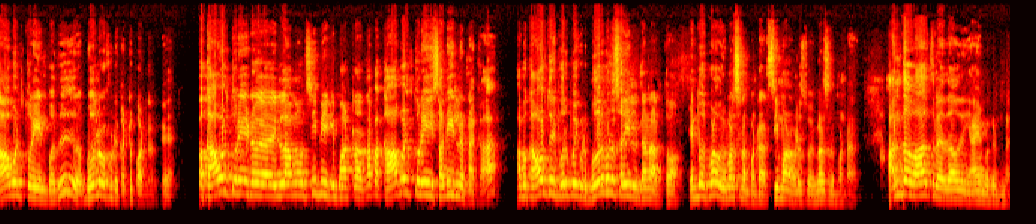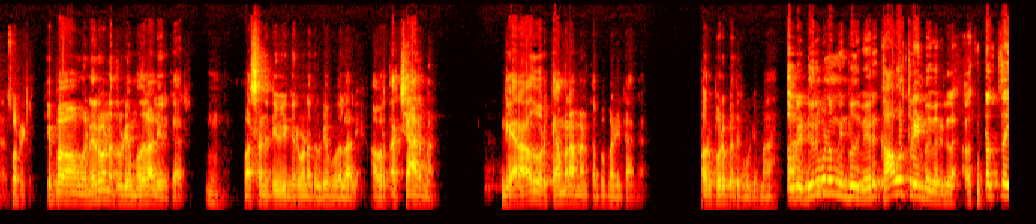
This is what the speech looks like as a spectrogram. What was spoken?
காவல்துறை என்பது முதல்வர்களுடைய கட்டுப்பாட்டில் இருக்கு. இப்ப காவல்துறை இல்லாம சிபிஐக்கு மாற்றாருன்னா அப்ப காவல்துறை சரியில்லைனாக்கா அப்ப காவல்துறை பொறுப்பை கூட முதல்வரும் சரியில்லை தானே அர்த்தம். என்பது போல ஒரு விமர்சனம் பண்றாரு. சீமான் விமர்சனம் பண்றாரு. அந்த வாதத்துல ஏதாவது நியாயம் இருக்குன்னு சொல்றீங்க இப்போ அவங்க நிறுவனத்துடைய முதலாளி இருக்கார். வசந்த் டிவி நிறுவனத்துடைய முதலாளி. அவர் தான் சேர்மன் இங்க யாராவது ஒரு கேமராமேன் தப்பு பண்ணிட்டாங்க. அவர் பொறுப்பேற்றுக்க முடியுமா? ஒரு நிறுவனம் என்பது வேறு காவல்துறை என்பது வேறு. இல்லை அது குற்றத்தை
